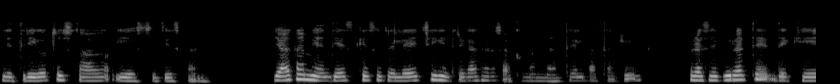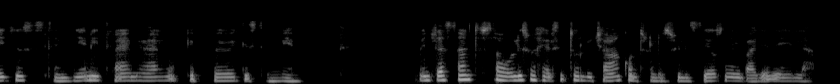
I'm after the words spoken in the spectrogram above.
de trigo tostado y estos 10 panes. Ya también 10 quesos de leche y entrégaselos al comandante del batallón, pero asegúrate de que ellos estén bien y tráeme algo que pruebe que estén bien. Mientras tanto, Saúl y su ejército luchaban contra los filisteos en el valle de Ela.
